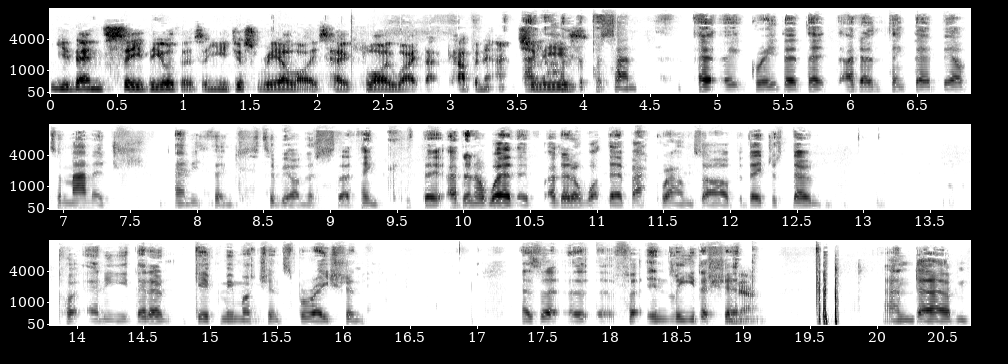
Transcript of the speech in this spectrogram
you then see the others, and you just realise how flyweight that cabinet actually 100%. is. Hundred percent, I agree. That I don't think they'd be able to manage anything. To be honest, I think they. I don't know where they. I don't know what their backgrounds are, but they just don't put any. They don't give me much inspiration as a, a for, in leadership. No. And um,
